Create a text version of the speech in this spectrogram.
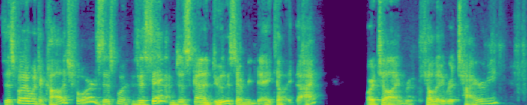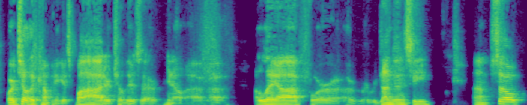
Is this what I went to college for? Is this what, is this it? I'm just going to do this every day till I die? Or till I, till they retire me? Or till the company gets bought or till there's a, you know, a, a, a layoff or a, a redundancy. Um, so,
